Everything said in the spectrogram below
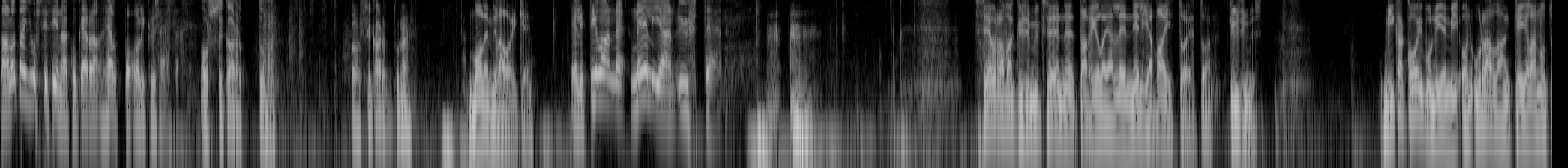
Aloita Jussi sinä, kun kerran helppo oli kyseessä. Ossi Karttunen. Ossi Karttunen. Molemmilla oikein. Eli tilanne neljään yhteen. Seuraavaan kysymykseen tarjolla jälleen neljä vaihtoehtoa. Kysymys. Mika Koivuniemi on urallaan keilannut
